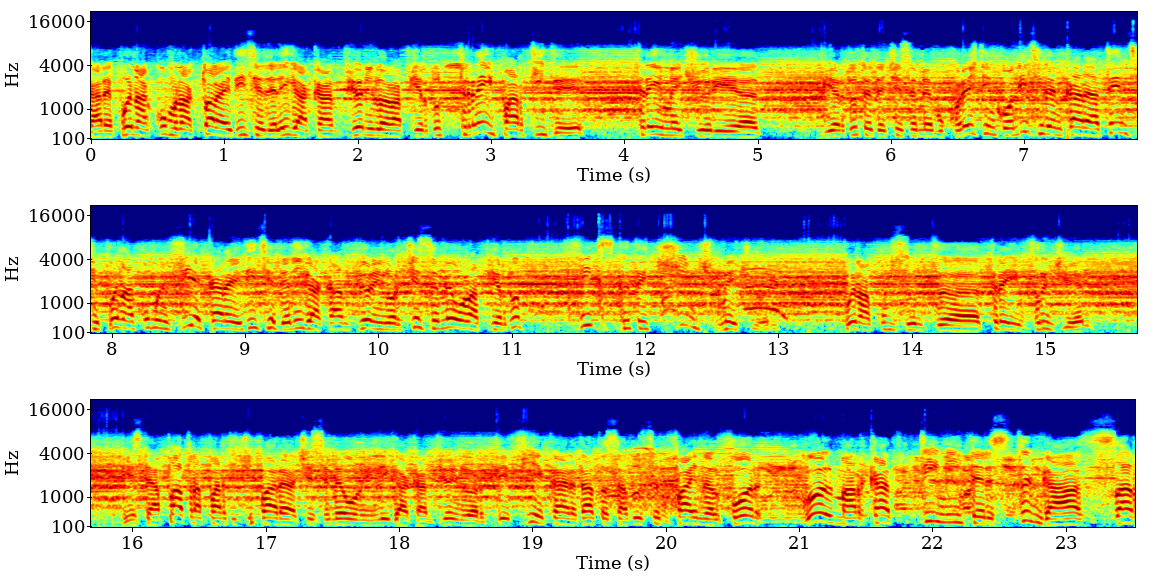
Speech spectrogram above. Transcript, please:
care până acum în actuala ediție de Liga Campionilor a pierdut 3 partide, 3 meciuri eh, pierdute de CSM București, în condițiile în care, atenție, până acum în fiecare ediție de Liga Campionilor, CSM-ul a pierdut fix câte 5 meciuri. Până acum sunt uh, 3 înfrângeri. Este a patra participare a CSM-ului în Liga Campionilor. De fiecare dată s-a dus în Final Four. Gol marcat din Inter stânga, sar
